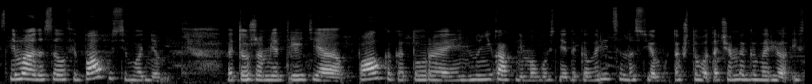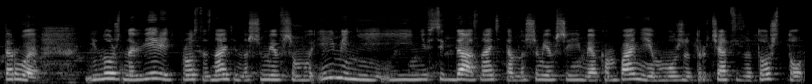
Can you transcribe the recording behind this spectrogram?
Снимаю на селфи палку сегодня. Это уже у меня третья палка, которая, ну, никак не могу с ней договориться на съемку. Так что вот, о чем я говорила. И второе, не нужно верить просто, знаете, нашумевшему имени, и не всегда, знаете, там нашумевшее имя компании может ручаться за то, что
